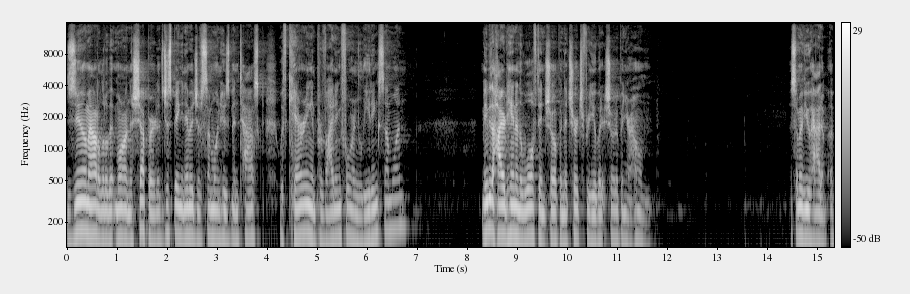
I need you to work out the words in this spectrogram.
zoom out a little bit more on the shepherd of just being an image of someone who's been tasked with caring and providing for and leading someone. Maybe the hired hand and the wolf didn't show up in the church for you, but it showed up in your home. Some of you had a, a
